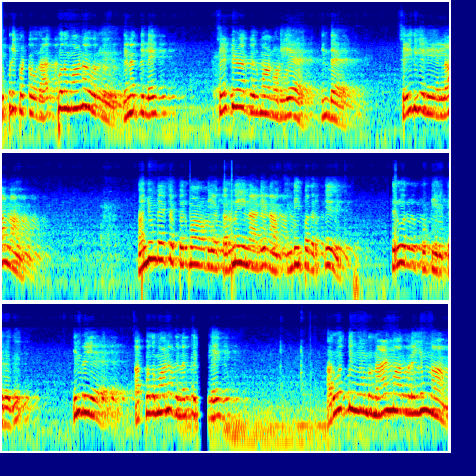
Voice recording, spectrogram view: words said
இப்படிப்பட்ட ஒரு அற்புதமான ஒரு தினத்திலே சேக்கிழார் பெருமானுடைய இந்த செய்திகளை எல்லாம் நாம் நஞ்சுண்டேச பெருமானுடைய கருணையினாலே நாம் சிந்திப்பதற்கு திருவருள் கூட்டியிருக்கிறது. இன்றைய அற்புதமான தினத்திலே அறுபத்தி மூன்று நாயன்மார்களையும் நாம்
